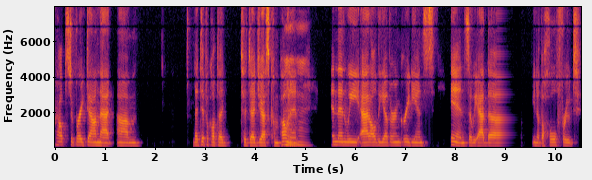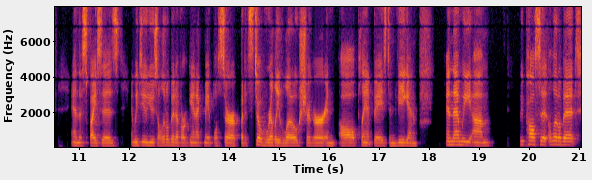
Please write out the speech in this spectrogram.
helps to break down that um the difficult to, to digest component mm-hmm. and then we add all the other ingredients in so we add the you know the whole fruit and the spices. And we do use a little bit of organic maple syrup, but it's still really low sugar and all plant based and vegan. And then we um, we pulse it a little bit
